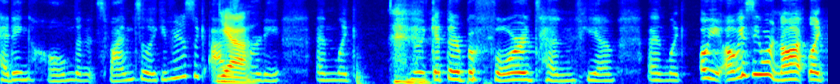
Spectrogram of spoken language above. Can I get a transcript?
heading home then it's fine. So like if you're just like at Yeah. a party and like you like get there before 10 p.m. and like oh yeah, obviously we're not like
